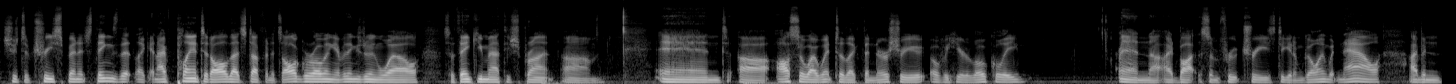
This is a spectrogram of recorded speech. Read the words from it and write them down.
shoots of tree spinach, things that like, and I've planted all that stuff and it's all growing. Everything's doing well. So thank you, Matthew Sprunt. Um, and uh, also, I went to like the nursery over here locally and uh, I'd bought some fruit trees to get them going. But now I've been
